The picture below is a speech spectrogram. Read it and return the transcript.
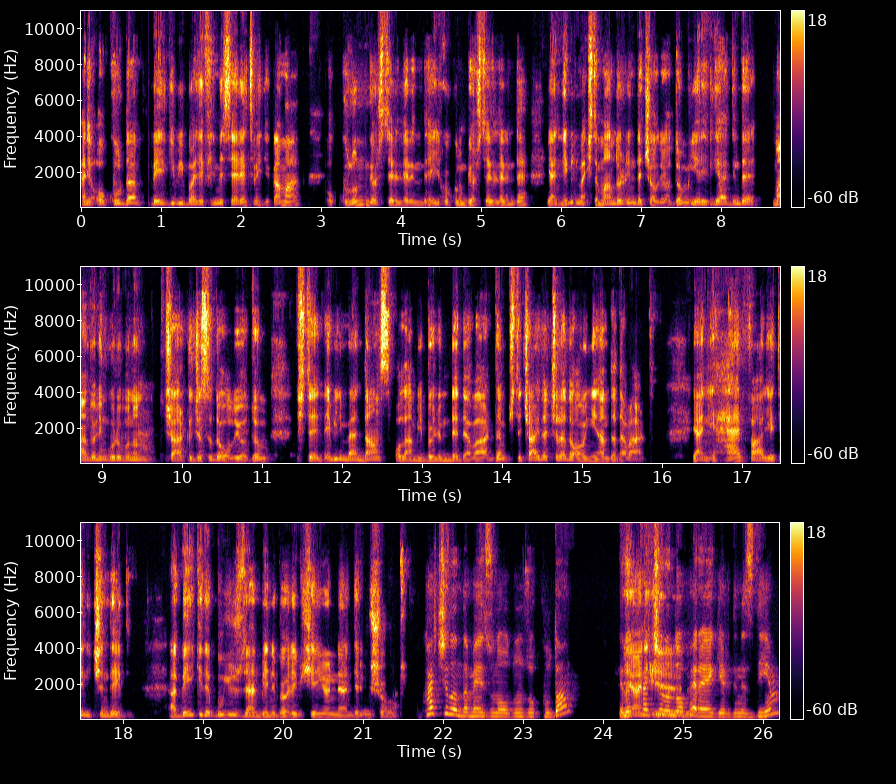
hani okulda belki bir bale filmi seyretmedik ama okulun gösterilerinde, ilkokulun gösterilerinde yani ne bileyim işte mandolin de çalıyordum. Yeri geldiğinde mandolin grubunun şarkıcısı da oluyordum. İşte ne bileyim ben dans olan bir bölümde de vardım. İşte çayda çırada oynayanda da vardım. Yani her faaliyetin içindeydim. Yani belki de bu yüzden beni böyle bir şeye yönlendirmiş oldu. Kaç yılında mezun oldunuz okuldan? Ya da yani, kaç yılında e, operaya girdiniz diyeyim?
